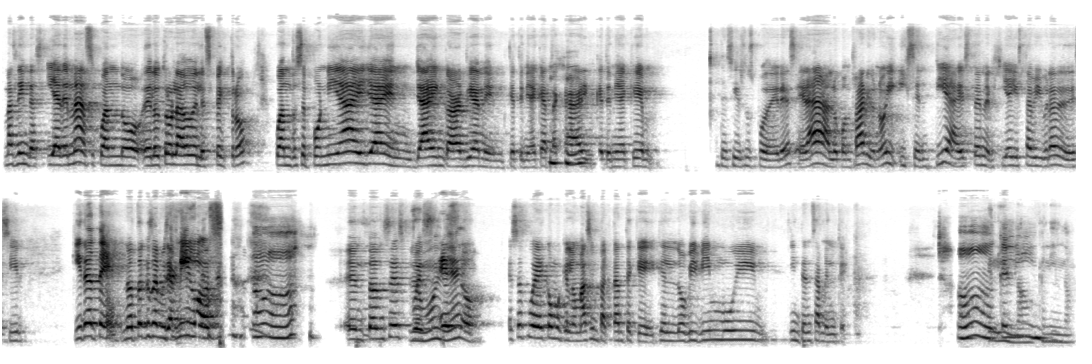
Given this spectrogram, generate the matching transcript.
más lindas. Y además, cuando del otro lado del espectro, cuando se ponía ella en, ya en Guardian, en que tenía que atacar y que tenía que decir sus poderes, era lo contrario, ¿no? Y, sentía esta energía y esta vibra de decir, quítate, no toques a mis amigos. Entonces, pues eso, eso fue como que lo más impactante, que, que lo viví muy intensamente. Oh, qué lindo, qué lindo.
